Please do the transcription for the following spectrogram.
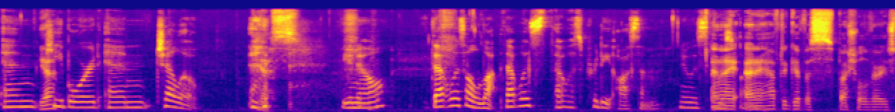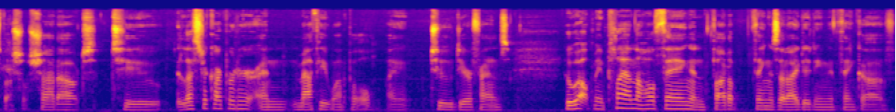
and Yeah. keyboard and cello. Yes. You know, that was a lot. That was that was pretty awesome. It was. It and was I fun. and I have to give a special, very special shout out to Lester Carpenter and Matthew Wemple, my two dear friends, who helped me plan the whole thing and thought of things that I didn't even think of.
